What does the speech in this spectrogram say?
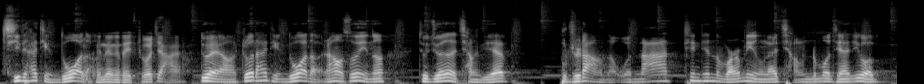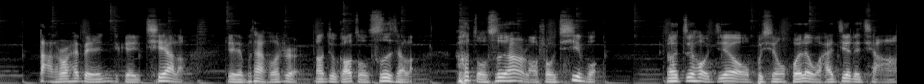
骑的还挺多的，肯定得折价呀。对啊，折的还挺多的。然后所以呢，就觉得抢劫不值当的，我拿天天的玩命来抢了这么多钱，结果大头还被人给切了，这也不太合适。然后就搞走私去了，搞走私然后老受欺负。然后最后结果不行，回来我还接着抢，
